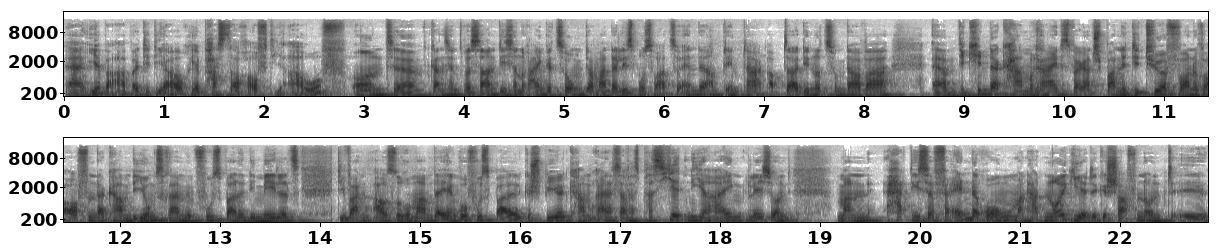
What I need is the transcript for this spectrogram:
äh, ihr bearbeitet die auch, ihr passt auch auf die auf. Und äh, ganz interessant, die sind reingezogen. Der Vandalismus war zu Ende ab dem Tag, ab da die Nutzung da war. Ähm, die Kinder kamen rein, das war ganz spannend. Die Tür vorne war offen, da kamen die Jungs rein mit dem Fußball und die Mädels, die waren außen rum, haben da irgendwo Fußball gespielt, kamen rein und sagten, was passiert denn hier eigentlich? Und man hat diese Veränderung, man hat Neugierde geschaffen und äh,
